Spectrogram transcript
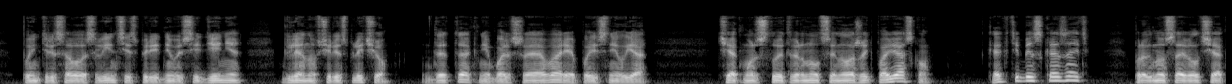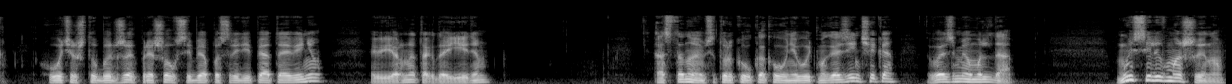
— поинтересовалась Линси с переднего сиденья, глянув через плечо. «Да так, небольшая авария», — пояснил я. «Чак, может, стоит вернуться и наложить повязку?» «Как тебе сказать?» — прогнусавил Чак. «Хочешь, чтобы Джек пришел в себя посреди Пятой авеню? Верно, тогда едем». Остановимся только у какого-нибудь магазинчика, возьмем льда. Мы сели в машину.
